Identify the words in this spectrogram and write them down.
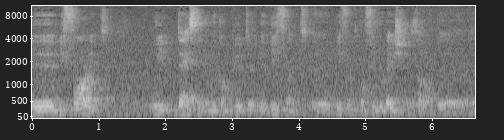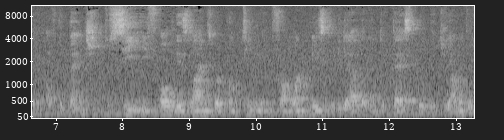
Uh, before it, we tested in the computer the different uh, different configurations of the of the bench to see if all these lines were continuing from one piece to the other and to test the, the geometry.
